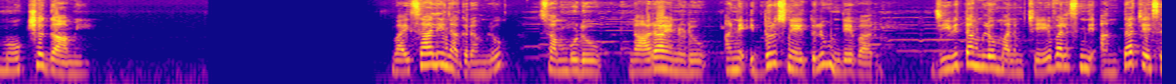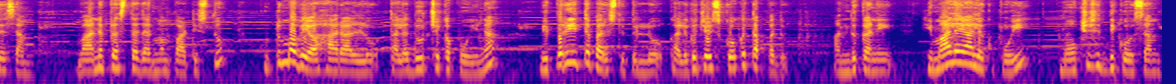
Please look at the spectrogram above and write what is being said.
మోక్షగామి. వైశాలి నగరంలో సంబుడు నారాయణుడు అనే ఇద్దరు స్నేహితులు ఉండేవారు. జీవితంలో మనం చేయవలసింది అంతా చేసేశాం. వానప్రస్థ ధర్మం పాటిస్తూ కుటుంబ వ్యవహారాల్లో తలదూర్చకపోయినా విపరీత పరిస్థితుల్లో కలుగచేసుకోక తప్పదు. అందుకని హిమాలయాలకు పోయి మోక్షసిద్ధి కోసం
